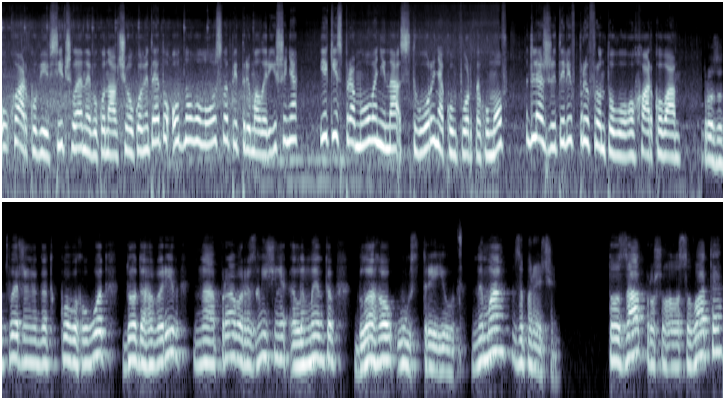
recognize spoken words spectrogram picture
у Харкові. Всі члени виконавчого комітету одноголосно підтримали рішення, які спрямовані на створення комфортних умов для жителів прифронтового Харкова. Про затвердження додаткових угод до договорів на право розміщення елементів благоустрою. Нема заперечень? Хто за, прошу голосувати.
